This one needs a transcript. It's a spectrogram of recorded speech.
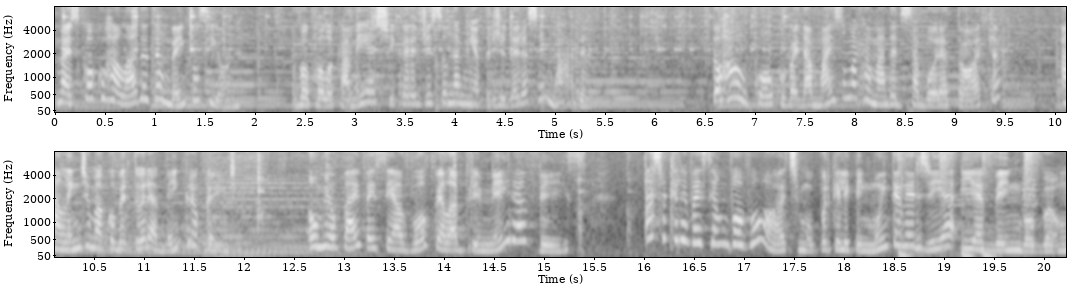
Mas coco ralado também funciona. Vou colocar meia xícara disso na minha frigideira sem nada. Torrar o coco vai dar mais uma camada de sabor à torta, além de uma cobertura bem crocante. O meu pai vai ser avô pela primeira vez. Acho que ele vai ser um vovô ótimo, porque ele tem muita energia e é bem bobão.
